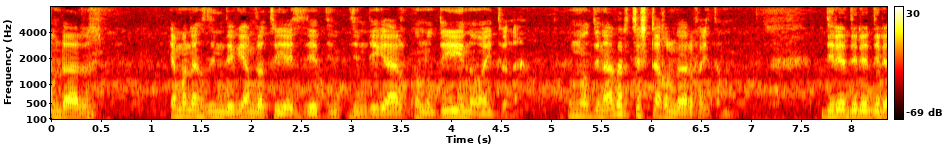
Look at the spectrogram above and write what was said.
আমরা এমন এক জিন্দগি আমরা তুই আছি যে জিন্দগি আর কোনো দিনও হইতো না কোনো দিন আদার চেষ্টা করলে আর পাইতাম। ধীরে ধীরে ধীরে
